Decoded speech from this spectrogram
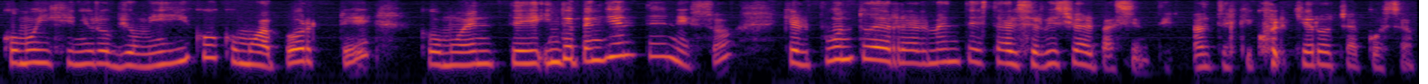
como ingeniero biomédico, como aporte, como ente independiente en eso, que el punto es realmente estar al servicio del paciente, antes que cualquier otra cosa,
